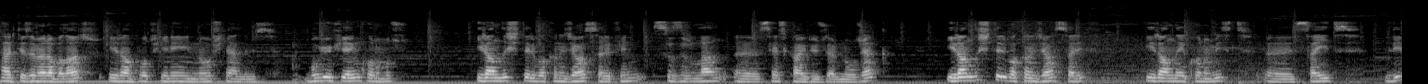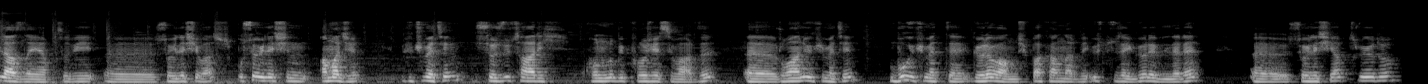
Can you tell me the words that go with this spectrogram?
Herkese merhabalar. İran Pot yeni yayınına hoş geldiniz. Bugünkü yayın konumuz İran Dışişleri Bakanı Cevat Zarif'in sızdırılan e, ses kaydı üzerine olacak. İran Dışişleri Bakanı Cevat Zarif, İranlı ekonomist e, Said Lilaz'la yaptığı bir e, söyleşi var. Bu söyleşinin amacı hükümetin sözlü tarih konulu bir projesi vardı. E, Ruhani hükümeti bu hükümette görev almış bakanlar ve üst düzey görevlilere e, söyleşi yaptırıyordu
